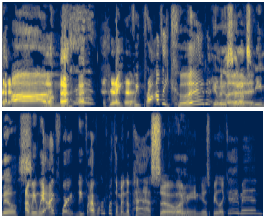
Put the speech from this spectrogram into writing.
um, I, we probably could. You want me to send out some emails? I mean, we I've worked we I've worked with them in the past, so I mean, you just be like, hey man,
